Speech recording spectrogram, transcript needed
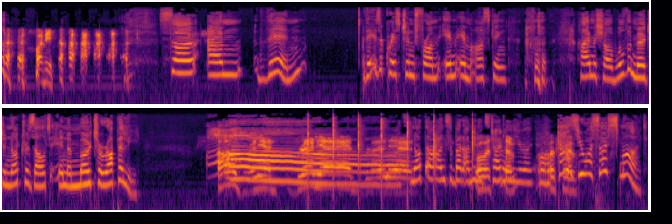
Funny. so um, then there is a question from MM asking, Hi, Michelle, will the merger not result in a motoropoly? oh, brilliant, brilliant, It's brilliant. not the answer, but I mean, it's totally you. Awesome. Guys, you are so smart.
